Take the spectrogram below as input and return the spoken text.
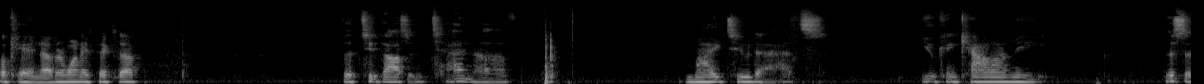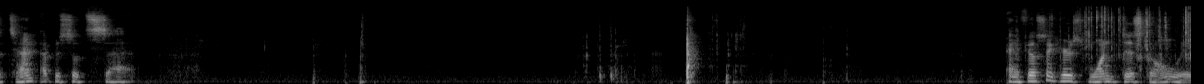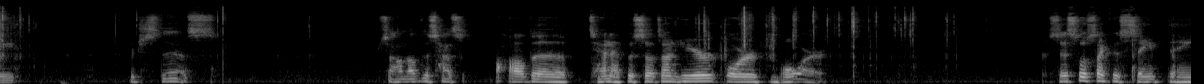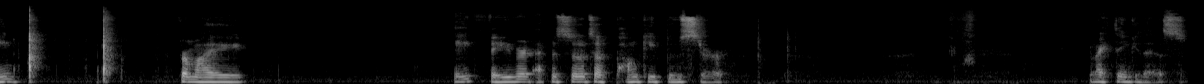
Okay, another one I picked up. The 2010 of My Two Dads. You Can Count on Me. This is a 10 episode set. And it feels like here's one disc only, which is this. So I don't know if this has all the 10 episodes on here or more. Because this looks like the same thing for my eight favorite episodes of Punky Brewster. But I think it is.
